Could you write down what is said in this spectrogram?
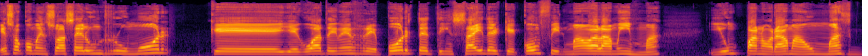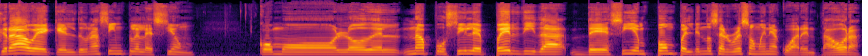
eso comenzó a ser un rumor que llegó a tener reportes de insider que confirmaba la misma y un panorama aún más grave que el de una simple lesión, como lo de una posible pérdida de CM Punk perdiéndose el WrestleMania 40. Ahora,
